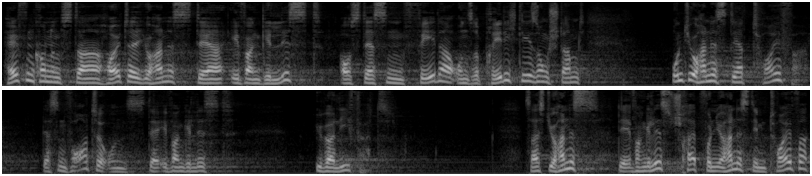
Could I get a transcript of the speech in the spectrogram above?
Helfen kann uns da heute Johannes der Evangelist, aus dessen Feder unsere Predigtlesung stammt, und Johannes der Täufer, dessen Worte uns der Evangelist überliefert. Das heißt, Johannes, der Evangelist, schreibt von Johannes dem Täufer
